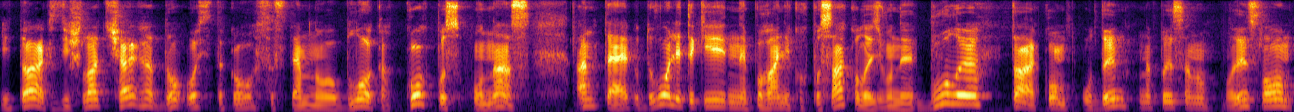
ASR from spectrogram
І так, дійшла черга до ось такого системного блока. Корпус у нас Антек. Доволі такі непогані корпуса, колись вони були. Так, комп 1 написано. Одним словом,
